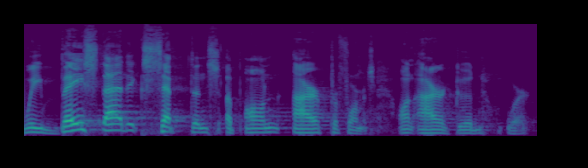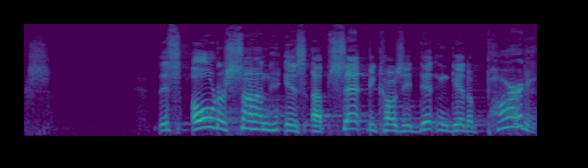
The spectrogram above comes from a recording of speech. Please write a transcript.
we base that acceptance upon our performance, on our good works. This older son is upset because he didn't get a party.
